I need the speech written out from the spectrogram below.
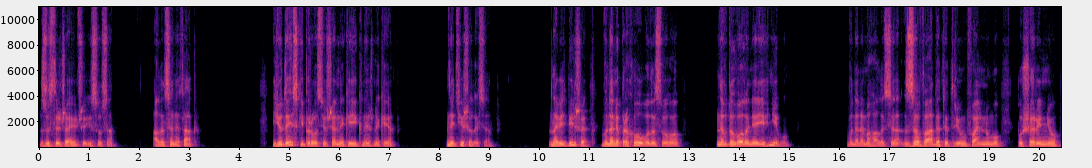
зустрічаючи Ісуса. Але це не так. Юдейські первосвященники і книжники не тішилися. Навіть більше вони не приховували свого невдоволення і гніву. Вони намагалися завадити тріумфальному поширенню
